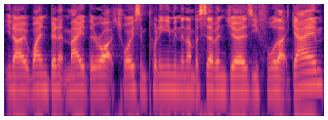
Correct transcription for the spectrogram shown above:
you know, Wayne Bennett made the right choice in putting him in the number seven jersey for that game.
